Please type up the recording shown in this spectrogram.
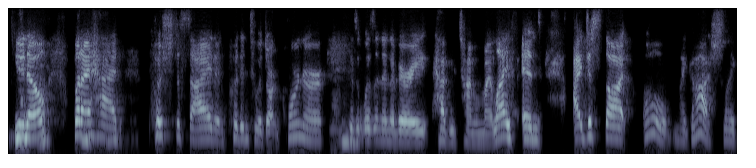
you know, but I mm-hmm. had pushed aside and put into a dark corner because mm. it wasn't in a very happy time of my life. And I just thought, oh my gosh, like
